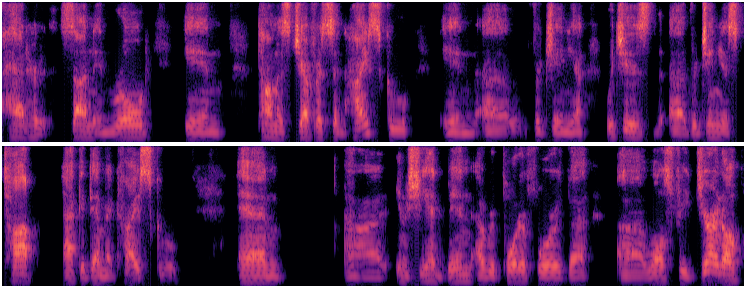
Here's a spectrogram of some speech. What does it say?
had her son enrolled in Thomas Jefferson High School in uh, Virginia, which is uh, Virginia's top academic high school. And you know she had been a reporter for the Wall Street Journal,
